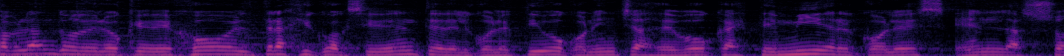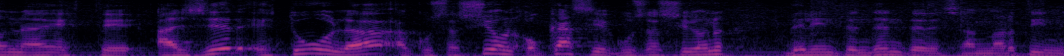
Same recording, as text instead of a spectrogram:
Hablando de lo que dejó el trágico accidente del colectivo con hinchas de Boca este miércoles en la zona este. Ayer estuvo la acusación, o casi acusación, del intendente de San Martín.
